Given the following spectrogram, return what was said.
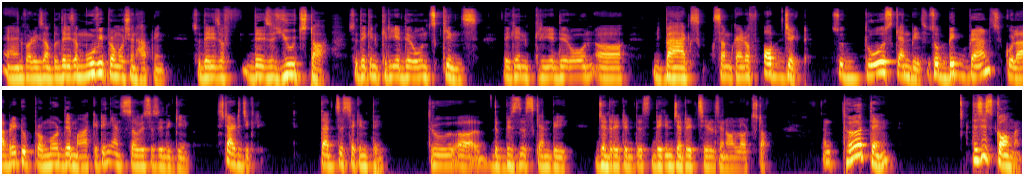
And for example there is a movie promotion happening so there is a there is a huge star. So they can create their own skins. They can create their own uh, bags some kind of object. So those can be so big brands collaborate to promote their marketing and services in the game strategically. That's the second thing. Through uh, the business can be generated this they can generate sales and all that stuff. And third thing this is common.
